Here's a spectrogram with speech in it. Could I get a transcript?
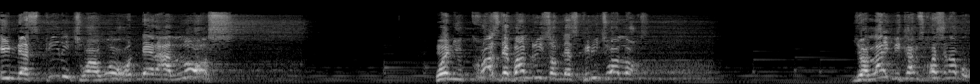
in the spiritual world, there are laws. When you cross the boundaries of the spiritual laws, your life becomes questionable.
